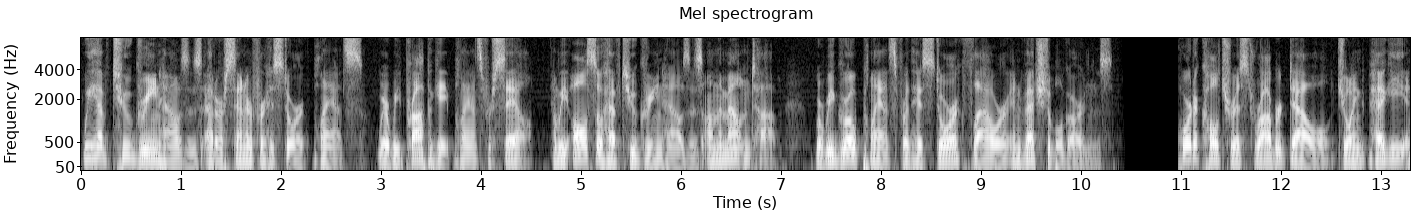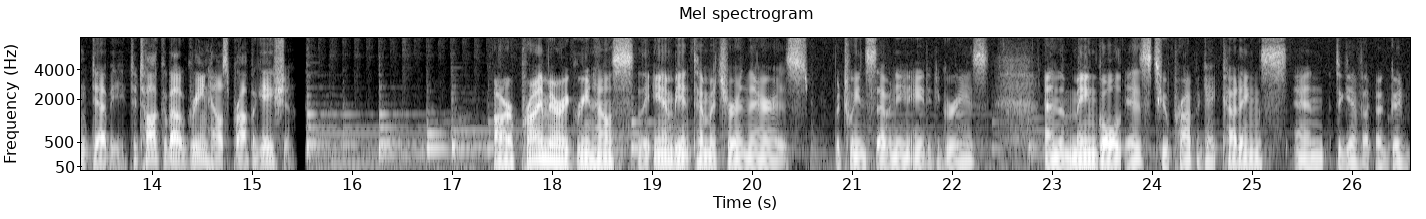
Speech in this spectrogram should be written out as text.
We have two greenhouses at our Center for Historic Plants, where we propagate plants for sale, and we also have two greenhouses on the mountaintop, where we grow plants for the historic flower and vegetable gardens. Horticulturist Robert Dowell joined Peggy and Debbie to talk about greenhouse propagation. Our primary greenhouse, the ambient temperature in there is between 70 and 80 degrees. And the main goal is to propagate cuttings and to give a, a good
